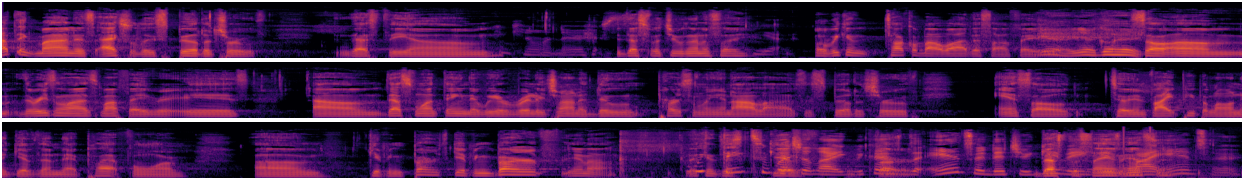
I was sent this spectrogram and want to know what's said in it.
I think mine is actually spill the truth. That's the um, Get on my nerves. that's what you were gonna say. Yeah. Well, we can talk about why that's our favorite. Yeah, yeah. Go ahead. So um, the reason why it's my favorite is um, that's one thing that we are really trying to do personally in our lives is spill the truth, and so to invite people on to give them that platform, um, giving birth, giving birth, you know. they We can think too give much alike because birth. the answer that you're That's the giving same is my answer?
